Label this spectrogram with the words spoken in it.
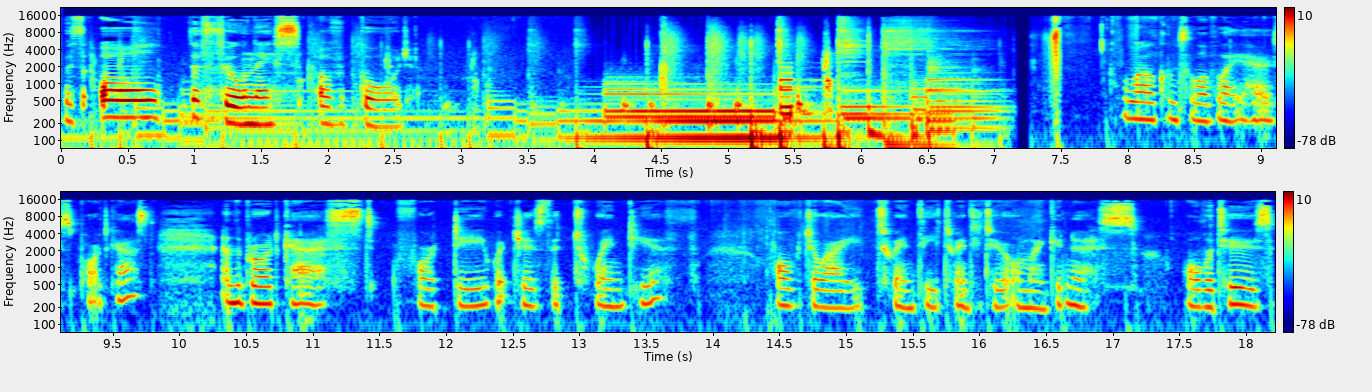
with all the fullness of God. Welcome to Love Lighthouse podcast and the broadcast for day, which is the 20th of July 2022. Oh my goodness, all the twos.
